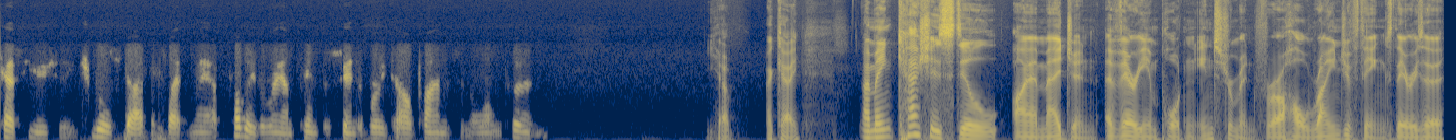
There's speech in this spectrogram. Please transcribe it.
cash usage will start to flatten out, probably around 10% of retail payments in the long term. Yep. Okay. I mean, cash is still, I imagine, a very important instrument for a whole range of things. There is a,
